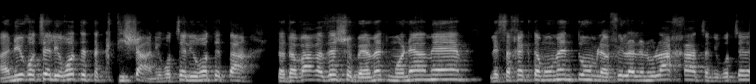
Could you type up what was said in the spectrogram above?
אני רוצה לראות את הקטישה, אני רוצה לראות את, ה, את הדבר הזה שבאמת מונע מהם לשחק את המומנטום, להפעיל עלינו לחץ, אני רוצה...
